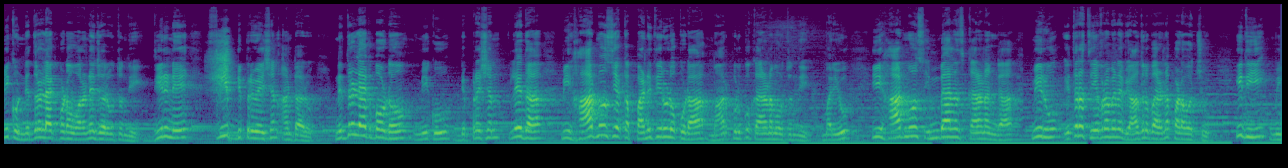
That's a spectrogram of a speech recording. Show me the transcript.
మీకు నిద్ర లేకపోవడం వలనే జరుగుతుంది. దీనినే స్లీప్ డిప్రివేషన్ అంటారు. నిద్ర లేకపోవడం మీకు డిప్రెషన్ లేదా మీ హార్మోన్స్ యొక్క పనితీరులో కూడా మార్పులకు కారణమవుతుంది. మరియు ఈ హార్మోన్స్ ఇంబ్యాలెన్స్ కారణంగా మీరు ఇతర తీవ్రమైన వ్యాధుల బారిన పడవచ్చు. ఇది మీ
